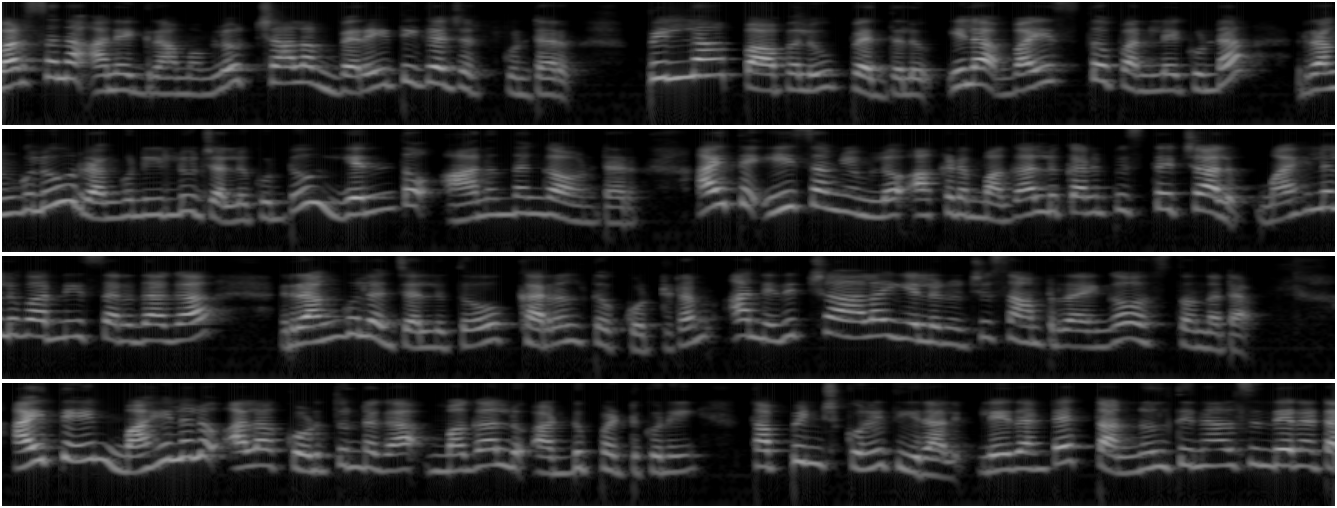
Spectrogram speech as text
బర్సన అనే గ్రామంలో చాలా వెరైటీగా జరుపుకుంటారు. పిల్ల పాపలు పెద్దలు ఇలా వయస్సుతో పని లేకుండా రంగులు రంగునీళ్ళు జల్లుకుంటూ ఎంతో ఆనందంగా ఉంటారు. అయితే ఈ సమయంలో అక్కడ మగాళ్ళు కనిపిస్తే చాలు. మహిళలు వారిని సరదాగా రంగుల జల్లుతో కర్రలతో కొట్టడం అనేది చాలా ఏళ్ళ నుంచి సాంప్రదాయంగా వస్తుందట. అయితే మహిళలు అలా కొడుతుండగా మగాళ్ళు అడ్డు పట్టుకుని తప్పించుకొని తీరాలి. లేదంటే తన్నులు తినాల్సిందేనట.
